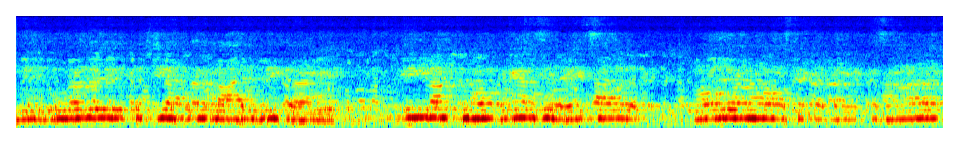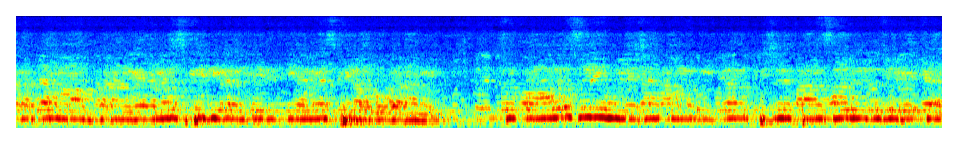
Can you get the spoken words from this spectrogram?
ਮਜ਼ਦੂਰਾਂ ਦੇ ਲਈ 25 ਲੱਖ ਤੱਕ ਇਲਾਜ ਫ੍ਰੀ ਕਰਾਂਗੇ। 30 ਲੱਖ ਨੌਕਰੀਆਂ ਅਸੀਂ ਹਰੇਕ ਸਾਲ ਨੌਜਵਾਨਾਂ ਵਾਸਤੇ ਕੱਢਾਂਗੇ ਕਿਸਾਨਾਂ ਦਾ ਕਰਜ਼ਾ ਮਾਫ ਕਰਾਂਗੇ ਐਮਐਸਪੀ ਦੀ ਗਰੰਟੀ ਦਿੱਤੀ ਹੈ ਐਮਐਸਪੀ ਲਾਗੂ ਕਰਾਂਗੇ। ਸੋ ਕਾਂਗਰਸ ਨੇ ਹਮੇਸ਼ਾ ਕੰਮ ਕੀਤਾ ਪਿਛਲੇ 5 ਸਾਲ ਵਿੱਚ ਤੁਸੀਂ ਦੇਖਿਆ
